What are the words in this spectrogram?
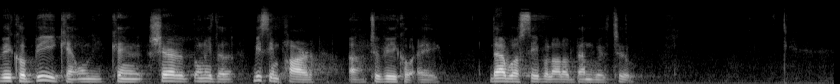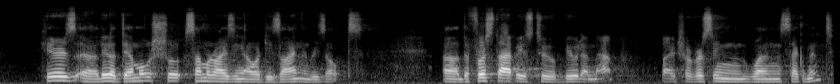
vehicle B can only can share only the missing part uh, to vehicle A. That will save a lot of bandwidth too. Here's a little demo summarizing our design and results. Uh, the first step is to build a map by traversing one segment.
